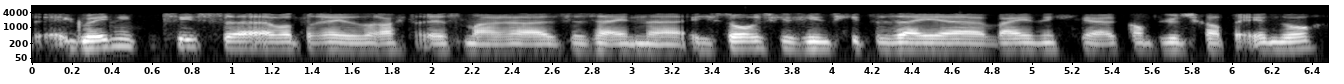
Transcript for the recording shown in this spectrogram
ik weet niet precies wat de reden erachter is. Maar ze zijn historisch gezien schieten zij weinig kampioenschappen indoor.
